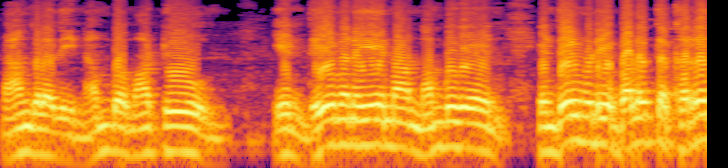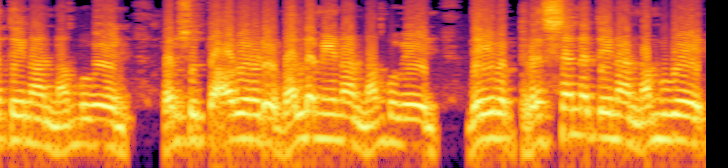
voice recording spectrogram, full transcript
நாங்கள் அதை நம்ப மாட்டோம். என் தேவனையே நான் நம்புவேன். என் தேவனுடைய பலத்த கரத்தை நான் நம்புவேன். பரிசுத்த ஆவியனுடைய வல்லமையை நான் நம்புவேன். தேவ பிரசன்னத்தை நான் நம்புவேன்.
